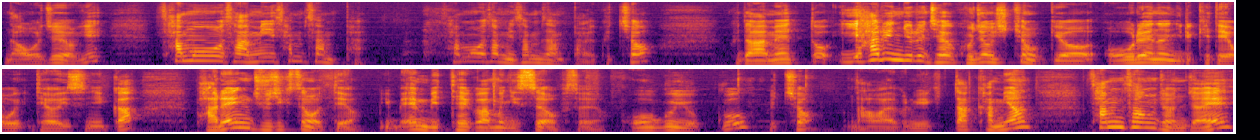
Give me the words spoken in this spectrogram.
나오죠 여기 3532 338 3532 338 그쵸? 그 다음에 또 이 할인율은 제가 고정시켜 놓을게요. 올해는 이렇게 되어, 되어 있으니까 발행 주식수는 어때요? 이맨 밑에 가면 있어요 없어요? 5969 그쵸? 나와요. 그럼 이렇게 딱 하면 삼성전자의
